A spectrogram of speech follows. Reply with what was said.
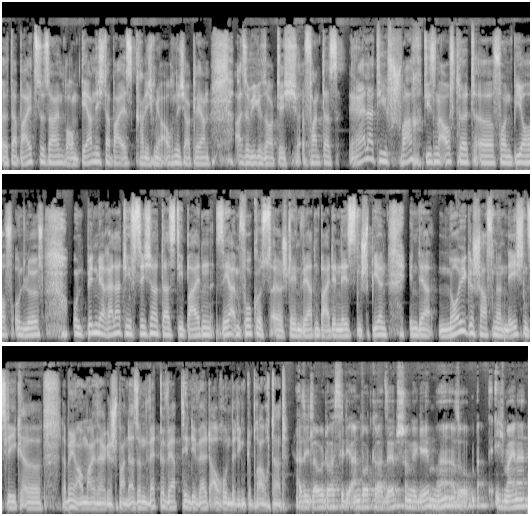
äh, dabei zu sein. Warum der nicht dabei ist, kann ich mir auch nicht erklären. Also wie gesagt, ich fand das relativ schwach, diesen Auftritt äh, von Bierhoff und Löw und bin mir relativ sicher, dass die beiden sehr im Fokus äh, stehen werden bei den nächsten Spielen in der neu geschaffenen Nations League. Äh, da bin ich auch mal sehr gespannt. Also ein Wettbewerb, den die Welt auch unbedingt gebraucht hat. Also glaube, du hast dir die Antwort gerade selbst schon gegeben. Ne? Also ich meine,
